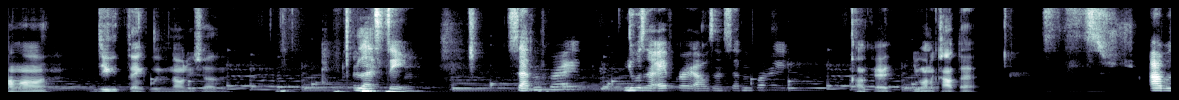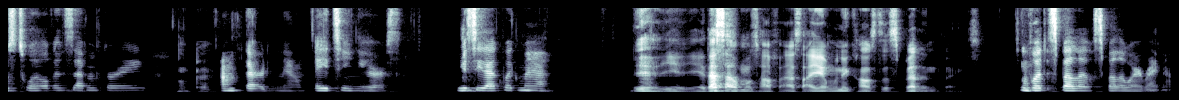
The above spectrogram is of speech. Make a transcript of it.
how long do you think we've known each other? Let's see. Seventh grade. You was in eighth grade. I was in seventh grade. Okay, you want to count that? I was twelve in seventh grade. Okay. I'm thirty now. Eighteen years. You see that quick math? Yeah, yeah, yeah. That's almost how fast I am when it comes to spelling things. What spell a spell a word right now?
